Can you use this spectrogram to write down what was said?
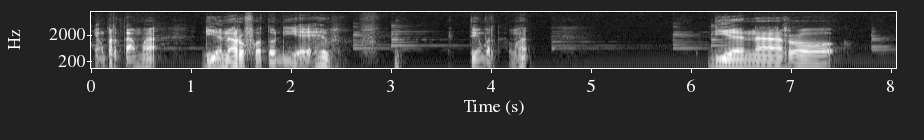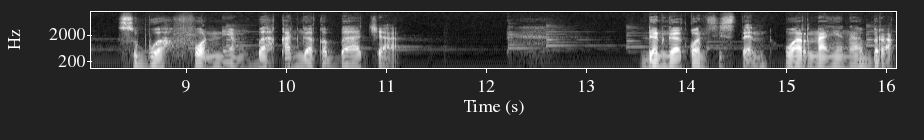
Yang pertama dia naruh foto dia. Itu yang pertama. Dia naruh sebuah font yang bahkan gak kebaca dan gak konsisten, warnanya nabrak,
